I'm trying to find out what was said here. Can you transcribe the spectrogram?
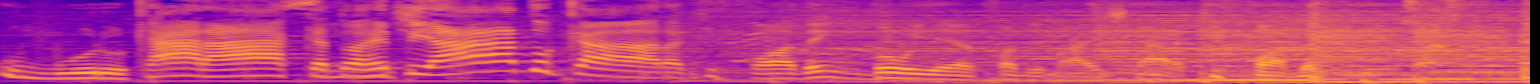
o muro. Caraca, tô arrepiado, cara. Que foda, hein? Bowie é foda demais, cara. Que foda.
